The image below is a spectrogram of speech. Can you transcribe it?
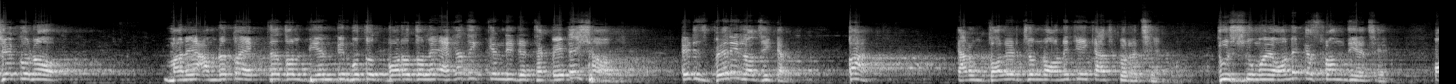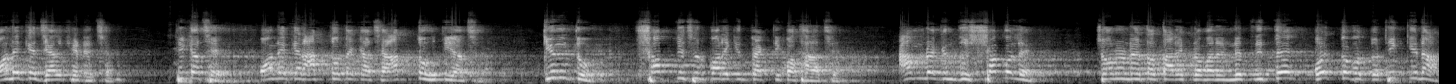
যে কোনো মানে আমরা তো একটা দল, বিএনপির মতো বড় দলে একাধিক ক্যান্ডিডেট থাকবে, এটাই স্বাভাবিক। ইট ইজ ভেরি লজিক্যাল বা কারণ দলের জন্য অনেকেই কাজ করেছে, দুঃসময়ে অনেকে শ্রম দিয়েছে, অনেকে জেল খেটেছেন ঠিক আছে? অনেকের আত্মত্যাগ আছে, আত্মহুতি আছে। কিন্তু সবকিছুর পরে কিন্তু একটি কথা আছে। আমরা কিন্তু সকলে জননেতা তারেক রহমানের নেতৃত্বে ঐক্যবদ্ধ, ঠিক কিনা?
